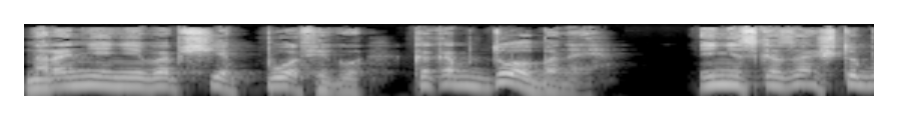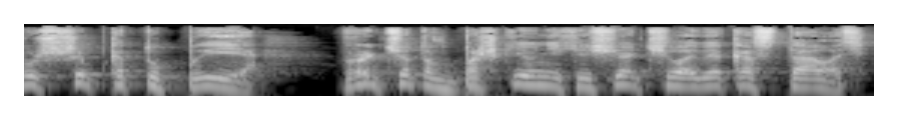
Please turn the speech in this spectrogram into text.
На ранении вообще пофигу, как обдолбанные. И не сказать, чтобы уж шибко тупые. Вроде что-то в башке у них еще от человека осталось.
